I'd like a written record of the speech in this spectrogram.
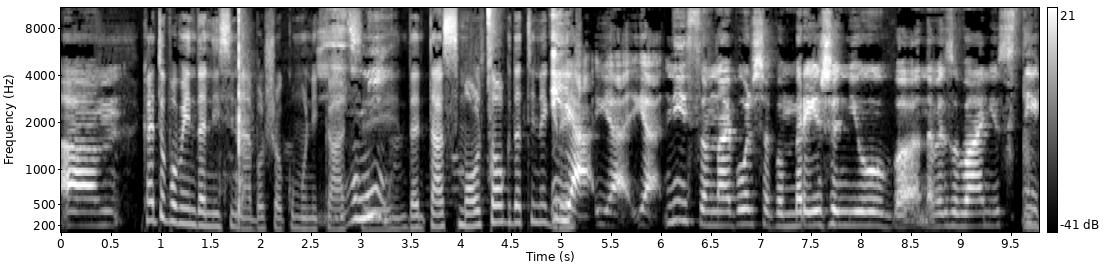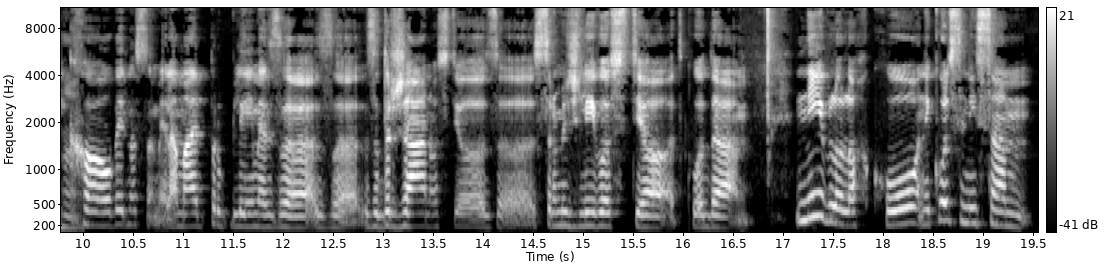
Um, Kaj to pomeni, da nisi najboljša v komunikaciji? Ni, da je ta small talk, da ti ne gre? Ja, ja, ja. nisem najboljša v mreženju, v navezovanju stikov, Aha. vedno sem imela mal probleme z, z zadržanostjo, z sramežljivostjo. Tako da ni bilo lahko, nikoli se nisem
